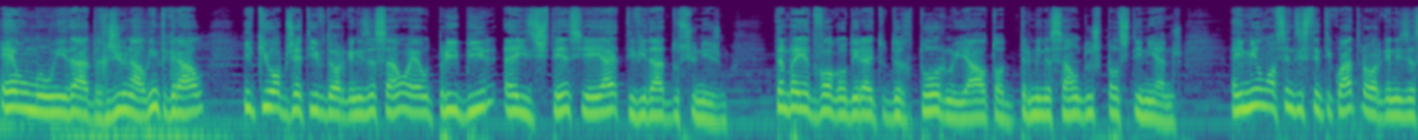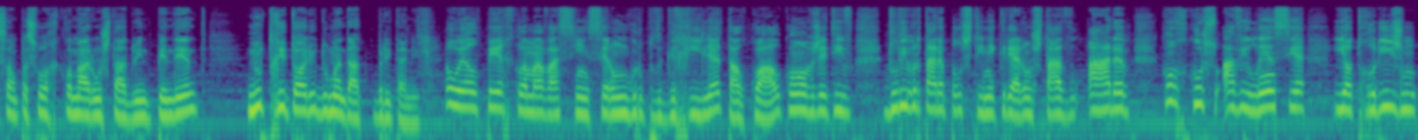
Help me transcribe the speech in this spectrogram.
é uma unidade regional integral e que o objetivo da organização é o de proibir a existência e a atividade do sionismo. Também advoga o direito de retorno e a autodeterminação dos palestinianos. Em 1974, a organização passou a reclamar um Estado independente no território do mandato britânico. A OLP reclamava assim ser um grupo de guerrilha, tal qual, com o objetivo de libertar a Palestina e criar um Estado árabe com recurso à violência e ao terrorismo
